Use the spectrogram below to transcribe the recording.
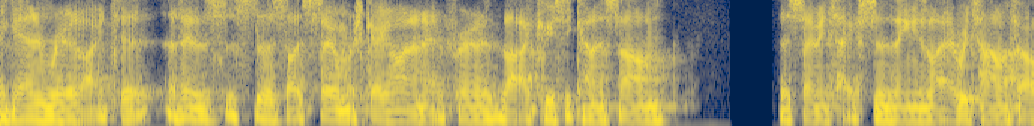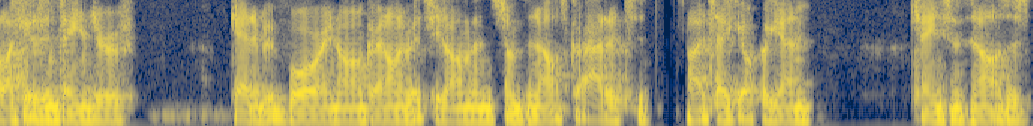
again really liked it. I think there's, there's like so much going on in it for that acoustic kind of sound. There's so many textures and things. Like every time I felt like it was in danger of getting a bit boring or going on a bit too long, then something else got added to like take it up again, change something else. There's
